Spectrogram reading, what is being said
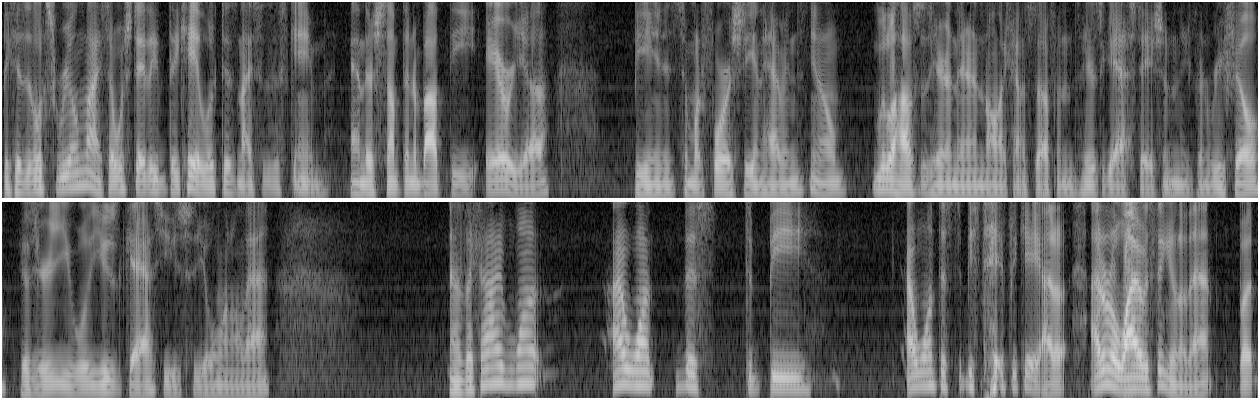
because it looks real nice. I wish State Decay looked as nice as this game. And there's something about the area being somewhat foresty and having, you know, little houses here and there and all that kind of stuff. And here's a gas station. You can refill because you you will use gas, you use fuel and all that. And I was like, I want, I want this to be, I want this to be State of Decay. I don't, I don't know why I was thinking of that, but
